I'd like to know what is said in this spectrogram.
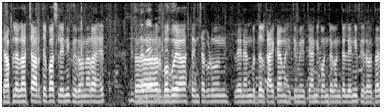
ते आपल्याला चार ते पाच लेणी फिरवणार आहेत. तर बघूया त्यांच्याकडून लेण्यांबद्दल काय काय माहिती मिळते आणि कोणत्या कोणत्या लेणी फिरवतात.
